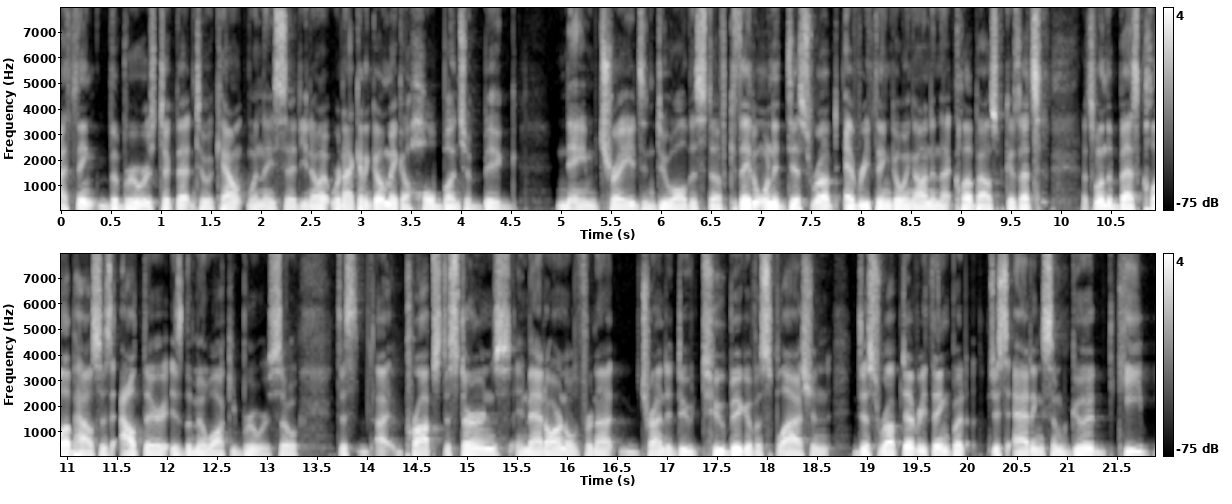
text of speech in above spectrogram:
I think the Brewers took that into account when they said, you know what, we're not going to go make a whole bunch of big name trades and do all this stuff because they don't want to disrupt everything going on in that clubhouse because that's that's one of the best clubhouses out there is the Milwaukee Brewers. So just uh, props to Stearns and Matt Arnold for not trying to do too big of a splash and disrupt everything, but just adding some good key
